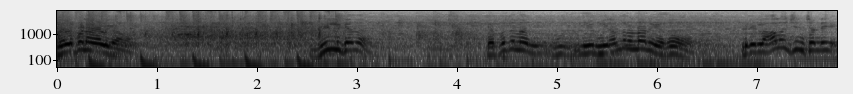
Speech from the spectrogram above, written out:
నిలబడేవాళ్ళు కావాలి. వీళ్ళు కదా. లేకపోతే మీ- మీరందరూ ఉన్నారు కదా. మీరు ఇలా ఆలోచించండి.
